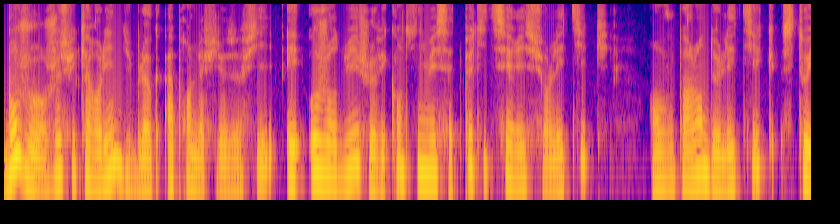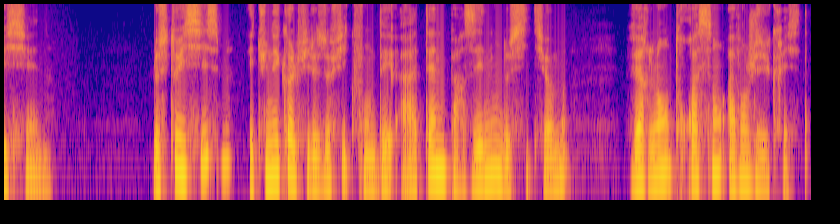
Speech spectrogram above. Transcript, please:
Bonjour, je suis Caroline du blog Apprendre la philosophie et aujourd'hui je vais continuer cette petite série sur l'éthique en vous parlant de l'éthique stoïcienne. Le stoïcisme est une école philosophique fondée à Athènes par Zénon de Citium vers l'an 300 avant Jésus-Christ.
